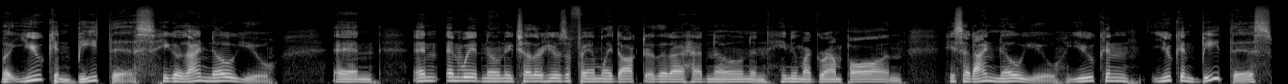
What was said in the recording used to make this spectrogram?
but you can beat this. He goes, I know you. And and and we had known each other. He was a family doctor that I had known and he knew my grandpa and he said, "I know you. You can you can beat this,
